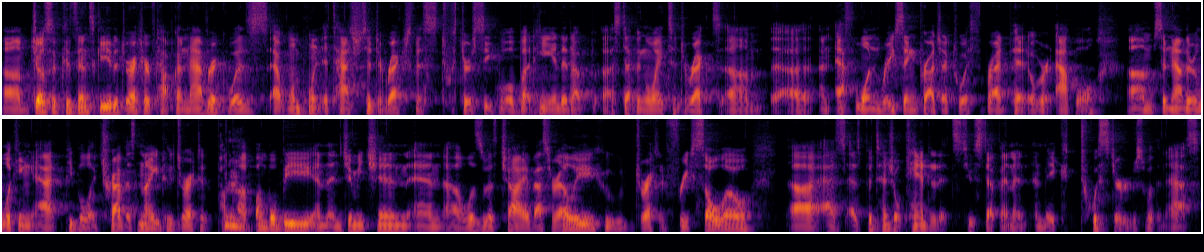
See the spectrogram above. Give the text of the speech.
Um, Joseph Kosinski, the director of Top Gun Maverick, was at one point attached to direct this Twister sequel, but he ended up uh, stepping away to direct um, uh, an F1 racing project with Brad Pitt over at Apple. Um, so now they're looking at people like Travis Knight, who directed uh, Bumblebee, and then Jimmy Chin and uh, Elizabeth Chai Vasarhelyi, who directed Free Solo uh, as as potential candidates to step in and, and make twisters with an S.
